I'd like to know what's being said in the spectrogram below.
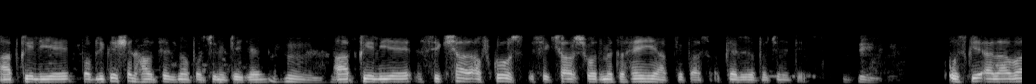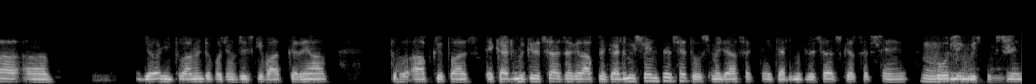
आपके लिए पब्लिकेशन हाउसेज में अपॉर्चुनिटीज़ है। हम्म, हम्म। आपके लिए शिक्षा ऑफ़ कोर्स शिक्षा और शोध में तो है ही आपके पास करियर अपॉर्चुनिटी उसके अलावा जो एम्प्लॉयमेंट अपॉर्चुनिटीज़ की बात करें आप तो आपके पास एकेडमिक रिसर्च अगर आपके एकेडमिक इंटरेस्ट है तो उसमें जा सकते हैं एकेडमिक रिसर्च कर सकते हैं कोर हम्म, लिंग्विस्टिक्स में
